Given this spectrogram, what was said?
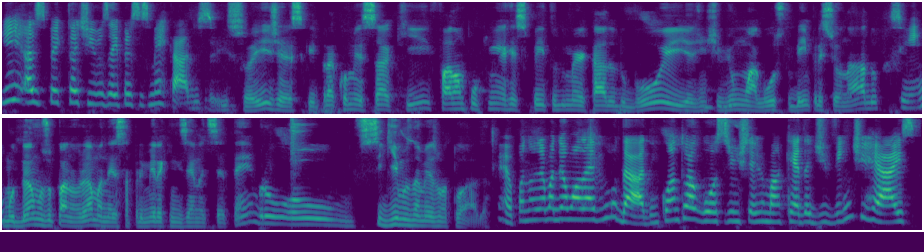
e as expectativas aí para esses mercados. É isso aí, Jéssica. E para começar aqui, falar um pouquinho a respeito do mercado do boi. A gente viu um agosto bem pressionado. Sim. Mudamos o panorama nessa primeira quinzena de setembro ou seguimos na mesma toada? É, o panorama deu uma leve mudada. Enquanto agosto a gente teve uma queda de 20 reais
